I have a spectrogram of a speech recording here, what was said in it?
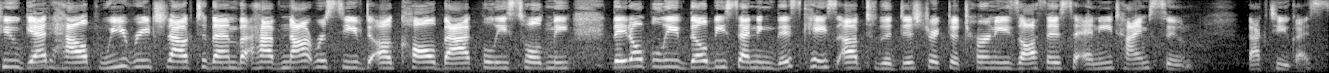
to get help. We reached out to them but have not received a call back. Police told me they don't believe they'll be sending this case up to the district attorney's office anytime soon. Back to you guys.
